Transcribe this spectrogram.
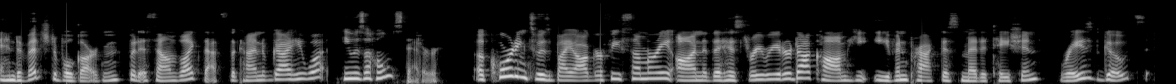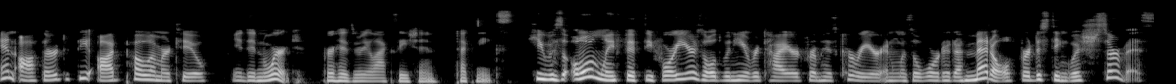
and a vegetable garden, but it sounds like that's the kind of guy he was. He was a homesteader. According to his biography summary on thehistoryreader.com, he even practiced meditation, raised goats, and authored the odd poem or two. It didn't work for his relaxation techniques. He was only 54 years old when he retired from his career and was awarded a medal for distinguished service.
